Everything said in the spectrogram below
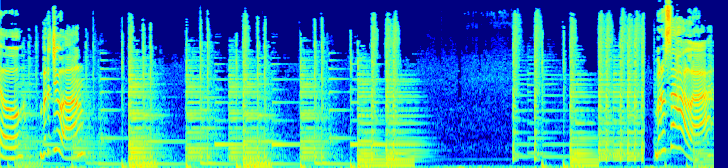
Ayo, berjuang. Berusahalah.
